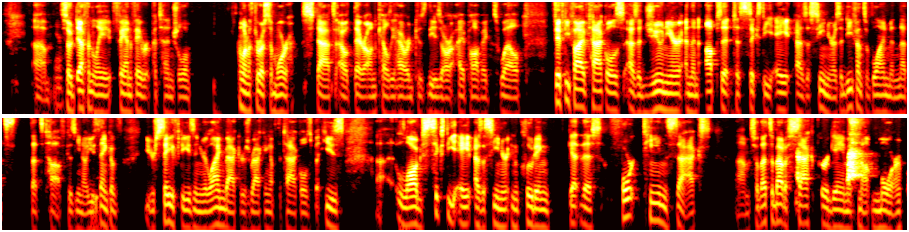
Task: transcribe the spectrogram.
Um, Yeah. So definitely fan favorite potential. I want to throw some more stats out there on Kelsey Howard because these are eye popping as well. 55 tackles as a junior and then ups it to 68 as a senior. As a defensive lineman, that's that's tough because you know you think of your safeties and your linebackers racking up the tackles, but he's uh, logged 68 as a senior, including get this 14 sacks. Um, so that's about a sack per game, if not more.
